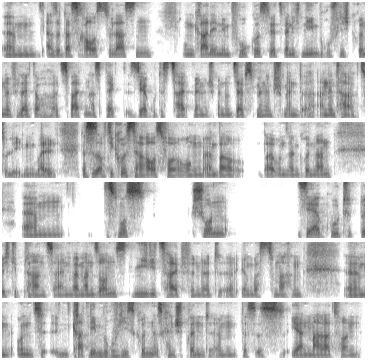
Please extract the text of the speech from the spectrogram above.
Ähm, also das rauszulassen und gerade in dem Fokus, jetzt wenn ich nebenberuflich gründe, vielleicht auch als zweiten Aspekt sehr gutes Zeitmanagement und Selbstmanagement äh, an den Tag zu legen, weil das ist auch die größte Herausforderung äh, bei, bei unseren Gründern. Ähm, das muss schon sehr gut durchgeplant sein, weil man sonst nie die Zeit findet, äh, irgendwas zu machen. Ähm, und gerade nebenberufliches Gründen ist kein Sprint. Ähm, das ist eher ein Marathon.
